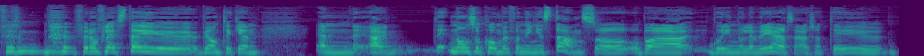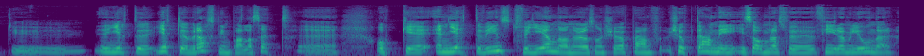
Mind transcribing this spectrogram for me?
för, för de flesta är ju Piontek en, en, någon som kommer från ingenstans och, och, bara går in och levererar så här. Så det är ju, det är en jätte, jätteöverraskning på alla sätt. Eh, och eh, en jättevinst för Genoa nu som köper han, köpte han i, i somras för 4 miljoner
